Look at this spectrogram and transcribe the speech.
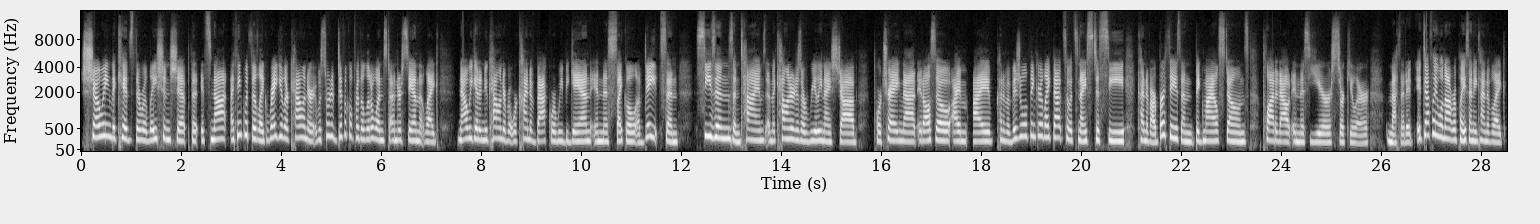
showing the kids the relationship that it's not I think with the like regular calendar it was sort of difficult for the little ones to understand that like now we get a new calendar but we're kind of back where we began in this cycle of dates and seasons and times and the calendar does a really nice job portraying that. It also I'm I'm kind of a visual thinker like that, so it's nice to see kind of our birthdays and big milestones plotted out in this year circular method. It it definitely will not replace any kind of like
